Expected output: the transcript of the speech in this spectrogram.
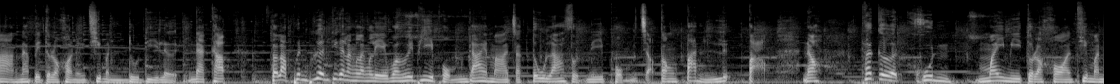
มากๆนะเป็นตัวละครหนึ่งที่มันดูดีเลยนะครับสำหรับเพื่อนๆที่กำลังลังเลว่าเฮ้ยพี่ผมได้มาจากตู้ล่าสุดนี้ ผมจะต้องปั้นหรือเปล่าเนาะถ้าเกิดคุณไม่มีตัวละครที่มัน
